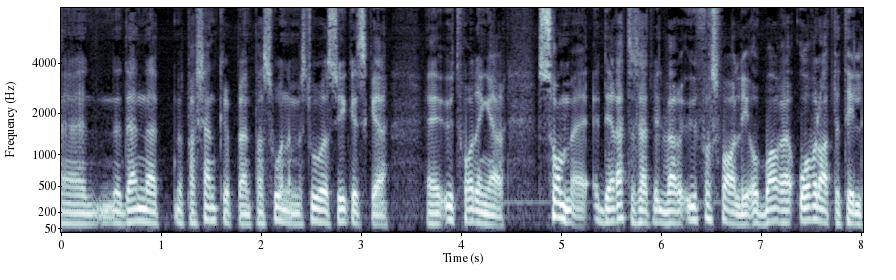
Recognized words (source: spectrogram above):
eh, denne pasientgruppen, personer med store psykiske utfordringer som det rett og slett vil være uforsvarlig å bare overlate til,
